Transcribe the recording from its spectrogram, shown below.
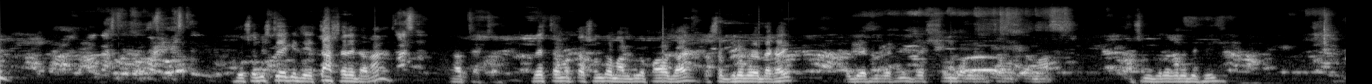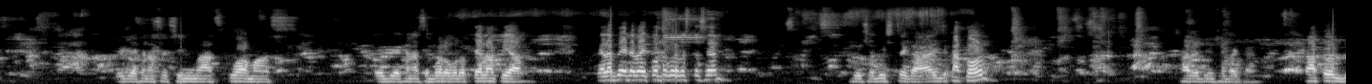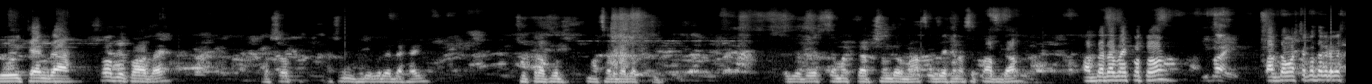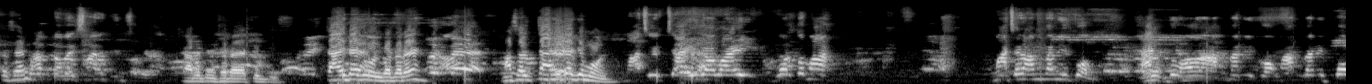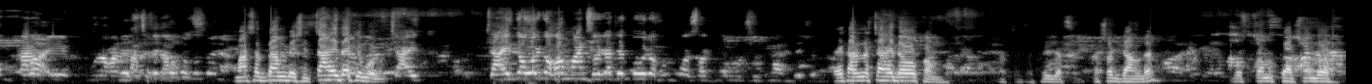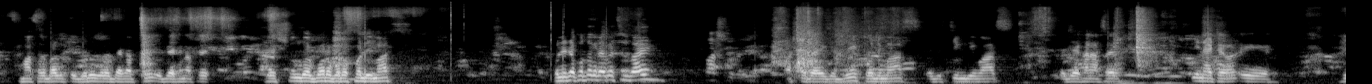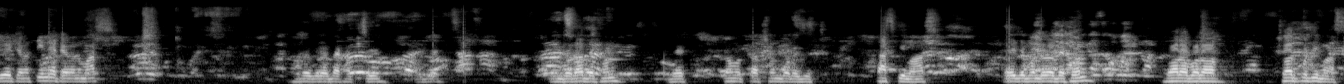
দুশো বিশ টাকা কেজি চারশো এটা না? আচ্ছা আচ্ছা। বেশ চমৎকার সুন্দর মাছগুলো পাওয়া যায়। দর্শক ঘুরে ঘুরে দেখাই। যে এখানে দেখুন বেশ সুন্দর চমৎকার মাছ। আসুন ঘুরে ঘুরে দেখি। এই যে এখানে আছে শিং মাছ কুয়া মাছ। এই যে এখানে আছে বড় বড় তেলাপিয়া। তেলাপিয়াটা ভাই কত করে বেচতেছেন? দুশো বিশ টাকা। এই যে কাতল? সাড়ে তিনশো টাকা। কাতল দই ট্যাংরা সবই পাওয়া যায়। আসুন ঘুরে ঘুরে দেখাই। সূত্রাপুর মাছের বাজারটি চমৎকার সুন্দর মাছ এই যে এখানে আছে পাবদা। পাবদাটা ভাই কত? পাবদা মাছটা কত করে বেচতেছেন? সাড়ে তিনশো টাকা। কেজি। চাহিদা কেমন বাজারে? মাছের চাহিদা কেমন? মাছের চাহিদা ভাই বর্তমান মাছের আমদানি কম। আমদানি কম। আমদানি কম কারণে মাছের দাম বেশি। চাহিদা কেমন? চাহি- চাহিদা ওই রকম মানুষের কাছে তো ওই রকম পয়সা। এই কারণে চাহিদাও কম। আচ্ছা আচ্ছা ঠিক আছে। দর্শক জানলেন। বেশ চমৎকার সুন্দর মাছের বাজারটি ঘুরে ঘুরে দেখাচ্ছি। এই যে আছে বেশ সুন্দর বড় বড় ফলি মাছ। ফলিটা কত করে ভাই? পাঁচশো টাকা। কেজি ফলি মাছ এই যে চিংড়ি মাছ এই যে এখানে আছে তিন আইটেম দুই আইটেম তিন আইটেমের মাছ। ঘুরে ঘুরে দেখাচ্ছি। এই যে বন্ধুরা দেখুন। বেশ চমৎকার সুন্দর এই যে কাচকি মাছ। এই যে বন্ধুরা দেখুন বড় বড় সরপুটি মাছ।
